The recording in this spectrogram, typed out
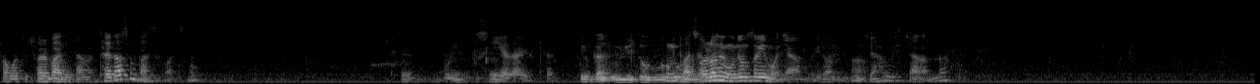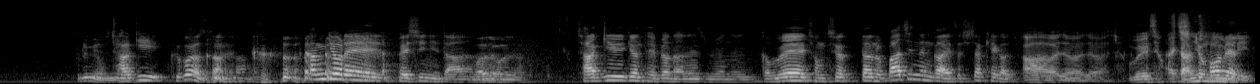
적어도 절반 이상은 대다수는 봤을 것 같은데. 그 문, 무슨 얘기하다 이렇게. 그러니까 우리도 뭐, 공, 맞아. 언론의 공정성이 뭐냐 뭐 이런 어. 문제 하고 있지 않았나? 흐름이 없네. 자기 그거였어 아까 한결의 배신이다. 맞아 맞아. 자기 의견 대변 안 해주면은 그러니까 왜 정치가 극단으로 빠지는가에서 시작해가지고 아 맞아 맞아 맞아. 왜 자꾸 그러니까 진영 처음에 논리?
